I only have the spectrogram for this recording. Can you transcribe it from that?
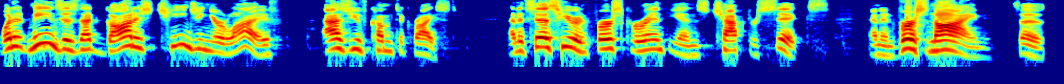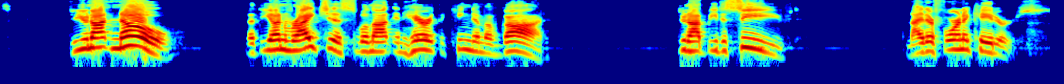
What it means is that God is changing your life as you've come to Christ. And it says here in 1 Corinthians chapter 6 and in verse 9 it says, "Do you not know that the unrighteous will not inherit the kingdom of God? Do not be deceived. Neither fornicators,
